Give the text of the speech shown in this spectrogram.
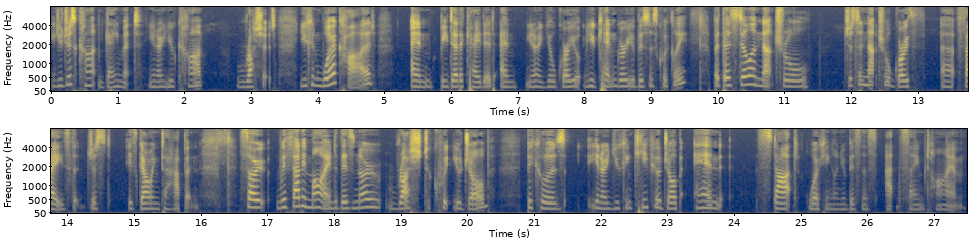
you just can't game it. You know, you can't rush it. You can work hard and be dedicated and you know you'll grow your you can grow your business quickly but there's still a natural just a natural growth uh, phase that just is going to happen so with that in mind there's no rush to quit your job because you know you can keep your job and start working on your business at the same time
